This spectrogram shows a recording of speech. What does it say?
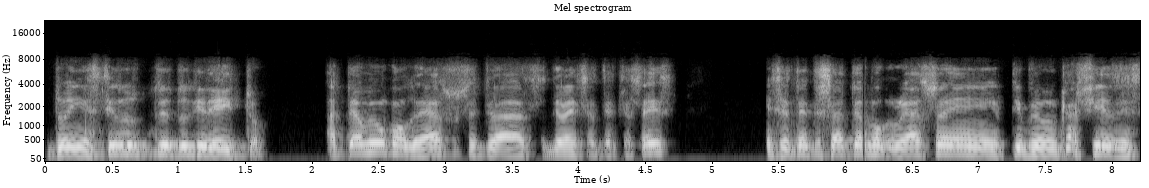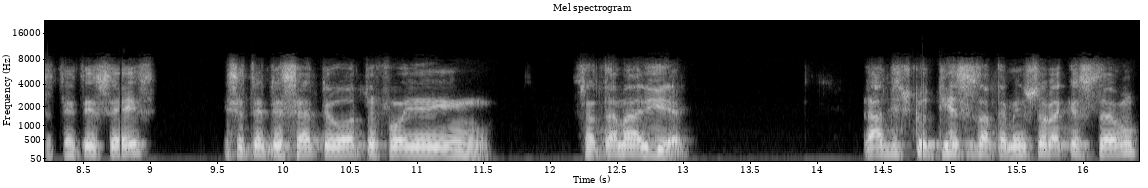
do Ensino do Direito. Até houve um congresso, se dirá, se em 76, em 77 teve um congresso em, tive um em Caxias em 76, em 77, o outro foi em Santa Maria. Lá discutia-se exatamente sobre a questão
